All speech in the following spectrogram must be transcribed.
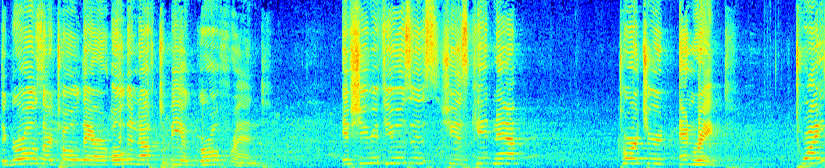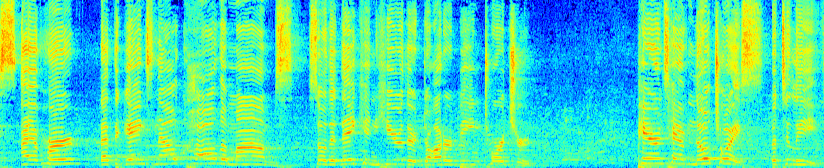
The girls are told they are old enough to be a girlfriend. If she refuses, she is kidnapped, tortured, and raped. Twice I have heard that the gangs now call the moms so that they can hear their daughter being tortured. Parents have no choice but to leave.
